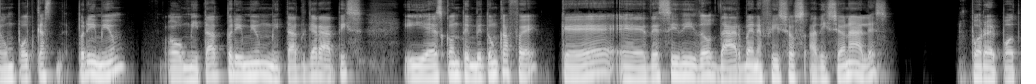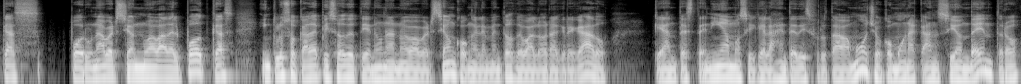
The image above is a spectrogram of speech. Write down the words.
un podcast premium o mitad premium, mitad gratis. Y es con Te invito a un café que he decidido dar beneficios adicionales por el podcast por una versión nueva del podcast. Incluso cada episodio tiene una nueva versión con elementos de valor agregado que antes teníamos y que la gente disfrutaba mucho, como una canción dentro,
